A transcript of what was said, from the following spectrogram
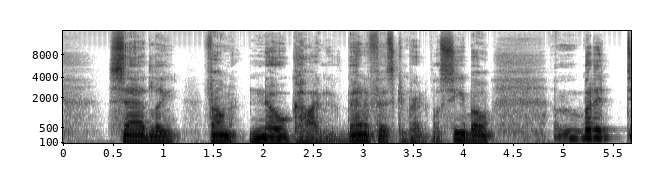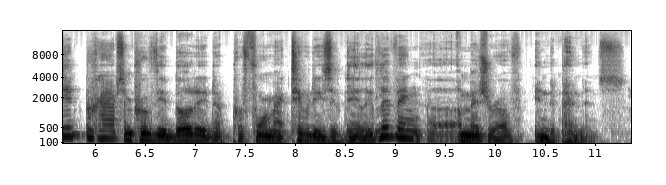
sadly found no cognitive benefits compared to placebo, but it did perhaps improve the ability to perform activities of daily living, uh, a measure of independence.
